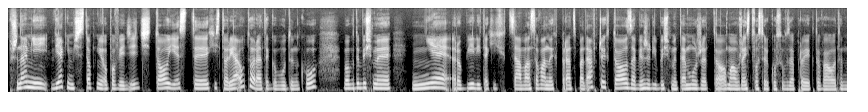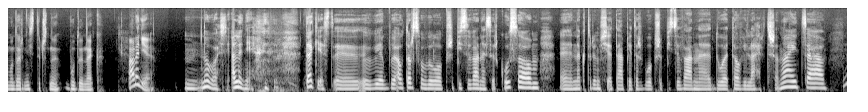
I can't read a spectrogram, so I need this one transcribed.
przynajmniej w jakimś stopniu opowiedzieć, to jest e, historia autora tego budynku, bo gdybyśmy nie robili takich zaawansowanych prac badawczych, to zawierzylibyśmy temu, że to małżeństwo Syrkusów zaprojektowało ten modernistyczny budynek. Ale nie. Mm, No właśnie, ale nie. tak jest. Y, Jakby autorstwo było przypisywane Syrkusom, y, na którymś etapie też było przypisywane duetowi Lachert-Szanajca. No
